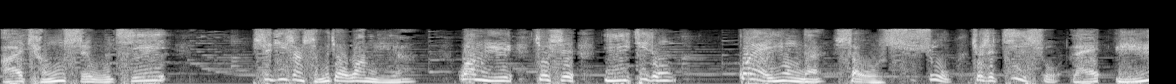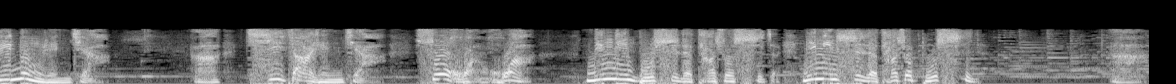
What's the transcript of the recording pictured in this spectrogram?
而诚实无欺。实际上，什么叫妄语啊？妄语就是以这种怪用的手术，就是技术来愚弄人家，啊，欺诈人家，说谎话。明明不是的，他说是的；明明是的，他说不是的。啊，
